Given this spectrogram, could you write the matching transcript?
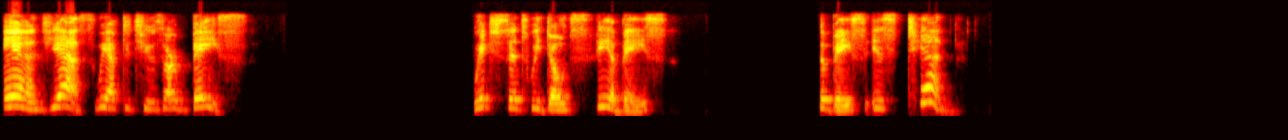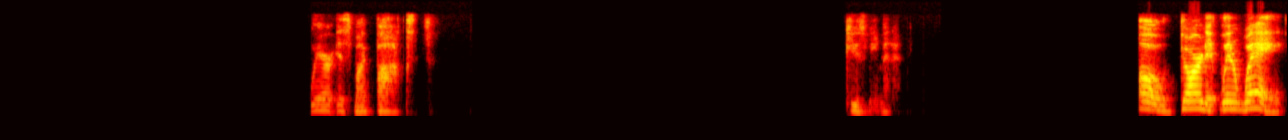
And yes, we have to choose our base. Which, since we don't see a base, the base is 10. Where is my box? Excuse me a minute. Oh, darn it, went away.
